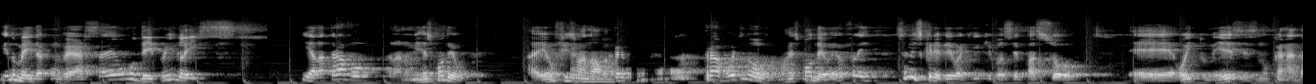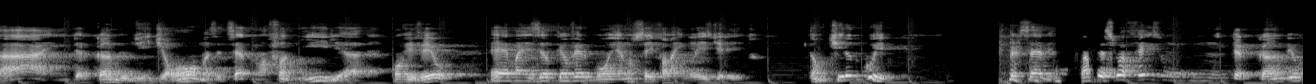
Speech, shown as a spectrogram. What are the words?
E no meio da conversa eu mudei para o inglês. E ela travou, ela não me respondeu. Aí eu fiz uma nova pergunta, ela travou de novo, não respondeu. Aí eu falei: Você não escreveu aqui que você passou é, oito meses no Canadá, em intercâmbio de idiomas, etc., numa família, conviveu? É, mas eu tenho vergonha, não sei falar inglês direito. Então tira do currículo. Percebe? A pessoa fez um, um intercâmbio,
